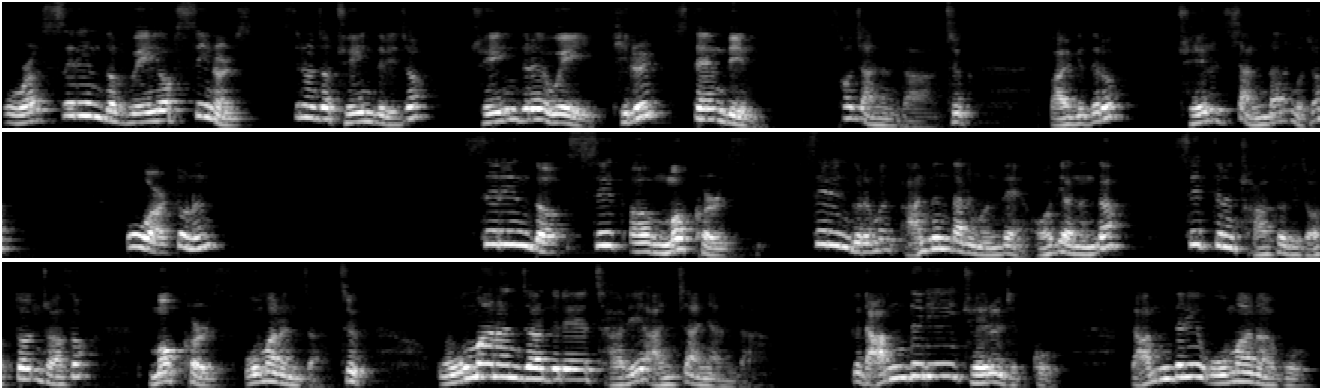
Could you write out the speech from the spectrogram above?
or sit in the way of sinners. sinners가 죄인들이죠. 죄인들의 way, 길을 in. 서지 않는다. 즉, 말 그대로 죄를 짓지 않는다는 거죠. or 또는 sit in the seat of mockers. sit in 그러면 앉는다는 건데, 어디 앉는다? sit는 좌석이죠. 어떤 좌석? mockers, 오만한 자. 즉, 오만한 자들의 자리에 앉지 아니한다. 그 남들이 죄를 짓고, 남들이 오만하고,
